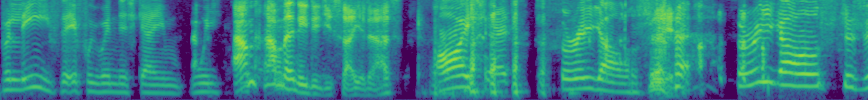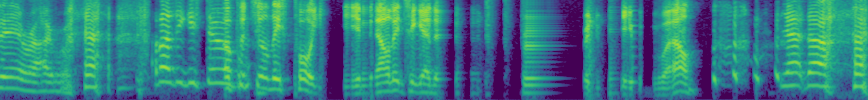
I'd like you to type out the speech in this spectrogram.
believe that if we win this game, we. How, how many did you say it has? I said three goals. three goals to zero. and I think he's doing Up until this point, you held it together pretty well. yeah, no,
